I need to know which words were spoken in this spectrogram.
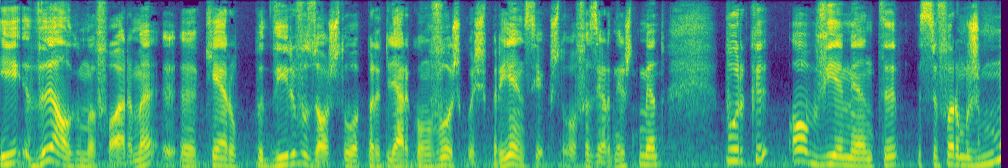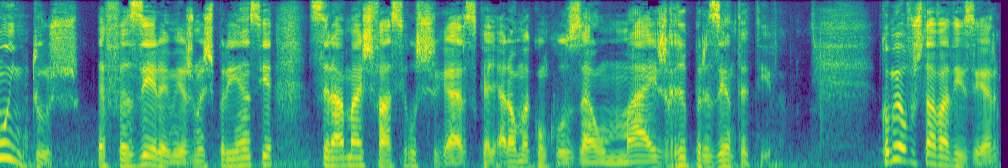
E, de alguma forma, eh, quero pedir-vos, ou estou a partilhar convosco a experiência que estou a fazer neste momento, porque, obviamente, se formos muitos a fazer a mesma experiência, será mais fácil chegar, se calhar, a uma conclusão mais representativa. Como eu vos estava a dizer,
